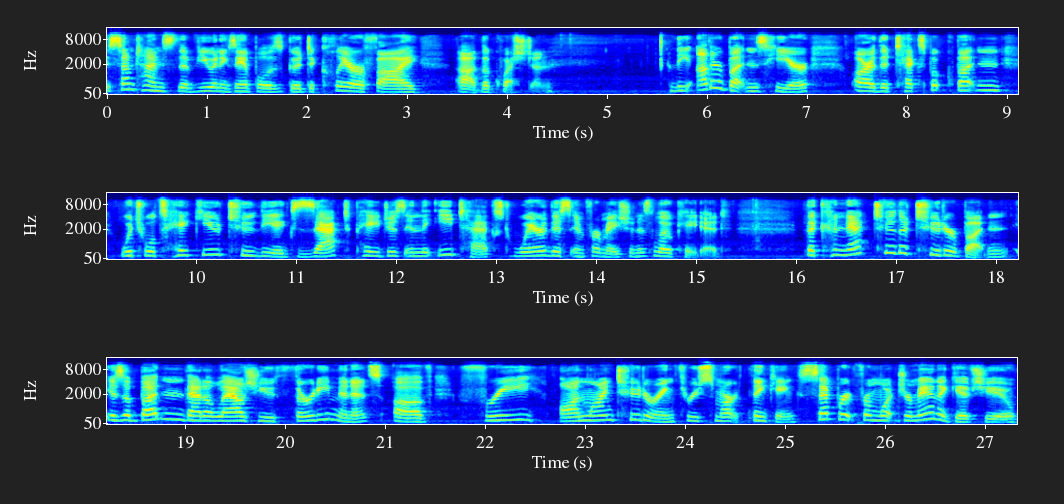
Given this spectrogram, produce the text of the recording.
sometimes the view and example is good to clarify uh, the question. The other buttons here are the textbook button, which will take you to the exact pages in the e-text where this information is located. The Connect to the Tutor button is a button that allows you 30 minutes of free online tutoring through Smarthinking, separate from what Germanna gives you.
